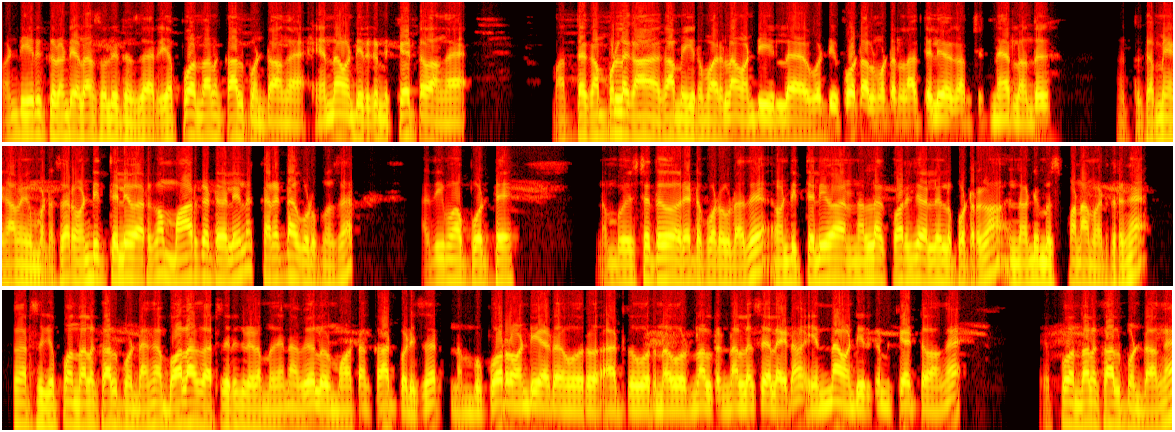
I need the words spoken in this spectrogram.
வண்டி இருக்கு வண்டி எல்லாம் சொல்லிட்டேன் சார் எப்போ வந்தாலும் கால் பண்ணிட்டு என்ன வண்டி இருக்குன்னு கேட்டுவாங்க மற்ற கம்பெனியில் கா காமிக்கிற மாதிரிலாம் வண்டி இல்லை. வண்டி போட்டால் மட்டும் நல்லா தெளிவாக காமிச்சிட்டு நேரில் வந்து கம்மியாக காமிக்க மாட்டோம் சார் வண்டி தெளிவாக இருக்கும். மார்க்கெட் விலையில் கரெக்டாக கொடுப்போம் சார் அதிகமாக போட்டு நம்ம இஷ்டத்துக்கு ரேட்டு போடக்கூடாது. வண்டி தெளிவாக நல்லா குறைஞ்ச விலையில் போட்டிருக்கோம். இந்த வண்டி மிஸ் பண்ணாமல் எடுத்துருங்க. கார்ஸுக்கு எப்போ வந்தாலும் கால் பண்ணிட்டாங்க. பாலா கார்ஸ் இருக்கிற இடம் பார்த்தீங்கன்னா வேலூர் மாவட்டம் காட்பாடி சார். நம்ம போகிற வண்டி இடம் ஒரு அடுத்த ஒரு நாள் ஒரு நாள் ரெண்டு நாளில் சேல் ஆகிடும் என்ன வண்டி இருக்குன்னு கேட்டுவாங்க எப்போ வந்தாலும் கால் பண்ணிட்டாங்க.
